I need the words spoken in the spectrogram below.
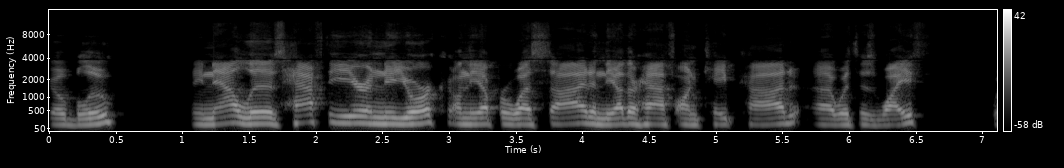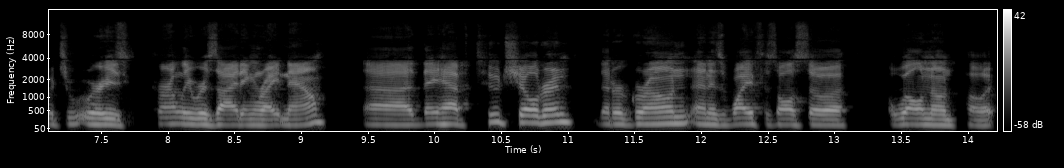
Go Blue. And he now lives half the year in New York on the Upper West Side and the other half on Cape Cod uh, with his wife, which where he's currently residing right now. Uh, they have two children that are grown, and his wife is also a a well known poet.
